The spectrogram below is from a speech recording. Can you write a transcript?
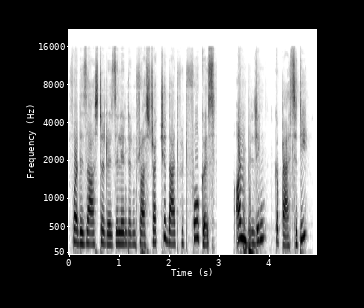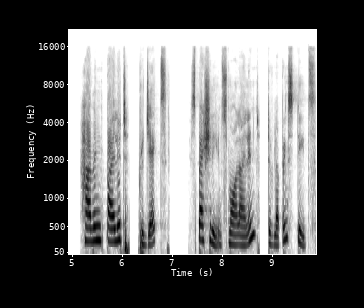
for disaster resilient infrastructure that would focus on building capacity, having pilot projects especially in small island developing states.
